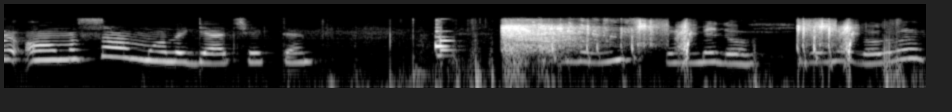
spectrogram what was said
Bir olması olmalı gerçekten. Dönme dolabı. Dönme dolabı.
